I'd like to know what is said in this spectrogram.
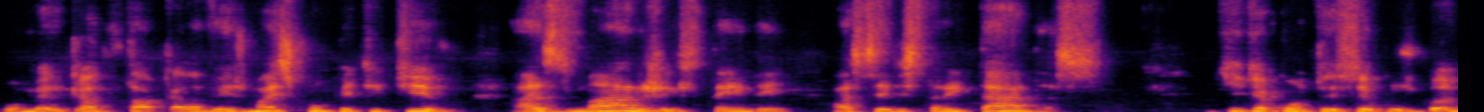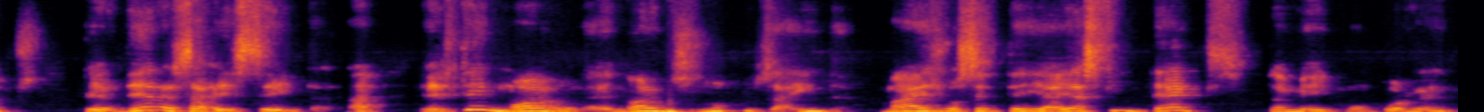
o mercado está cada vez mais competitivo, as margens tendem a ser estreitadas. O que, que aconteceu com os bancos? perderam essa receita. Tá? Eles têm enormes lucros ainda, mas você tem aí as fintechs também concorrendo.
